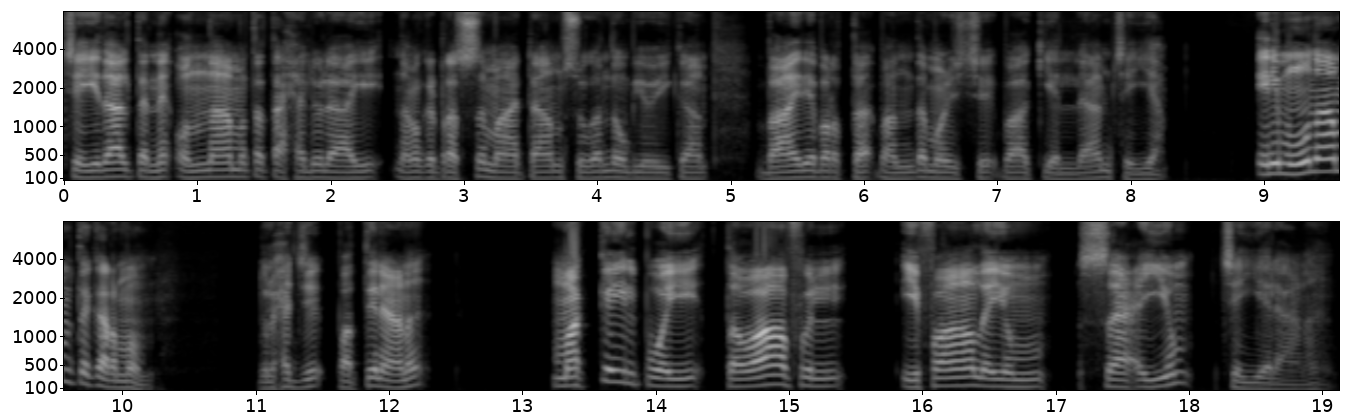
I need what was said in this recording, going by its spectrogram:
ചെയ്താൽ തന്നെ ഒന്നാമത്തെ തഹലുലായി നമുക്ക് ഡ്രസ്സ് മാറ്റാം സുഗന്ധം ഉപയോഗിക്കാം ഭാര്യ ഭർത്ത ബന്ധമൊഴിച്ച് ബാക്കിയെല്ലാം ചെയ്യാം. ഇനി മൂന്നാമത്തെ കർമ്മം ദുൽഹജ്ജ് പത്തിനാണ്. മക്കയിൽ പോയി തവാഫുൽ ഇഫാലയും സയും ചെയ്യലാണ്.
